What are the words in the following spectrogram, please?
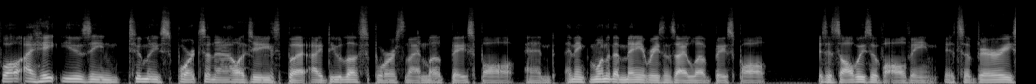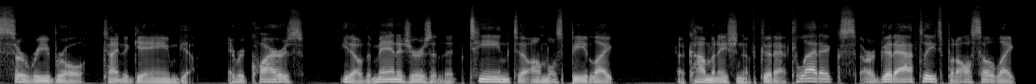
Well, I hate using too many sports analogies, but I do love sports and I love baseball. And I think one of the many reasons I love baseball is it's always evolving. It's a very cerebral kind of game. Yeah. It requires, you know, the managers and the team to almost be like a combination of good athletics or good athletes, but also like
